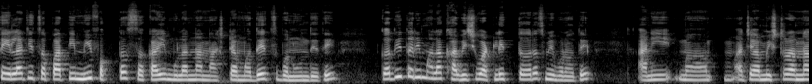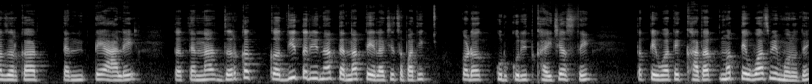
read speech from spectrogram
तेलाची चपाती मी फक्त सकाळी मुलांना नाश्त्यामध्येच बनवून देते. कधीतरी मला खावीशी वाटली तरच मी बनवते. आणि म माझ्या मिस्टरांना जर का त्यां ते आले तर त्यांना जर का कधीतरी ना त्यांना तेलाची चपाती कडक कुरकुरीत खायची असते तर तेव्हा ते खातात. मग तेव्हाच मी बनवते.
